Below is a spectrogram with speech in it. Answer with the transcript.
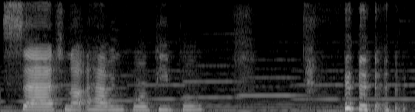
Sad not having four people.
